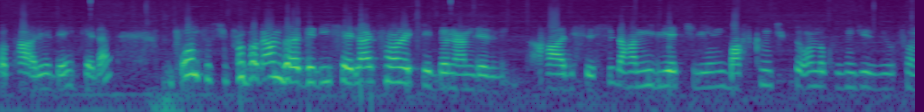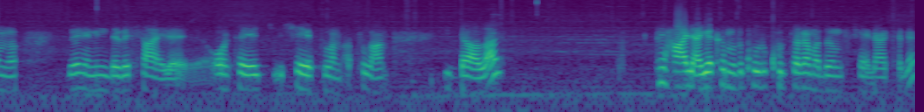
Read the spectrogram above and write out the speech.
o tarihe denk gelen. Pontusçu propaganda dediği şeyler sonraki dönemlerin hadisesi. Daha milliyetçiliğin baskın çıktı 19. yüzyıl sonu döneminde vesaire ortaya şey yapılan atılan iddialar. Ve hala yakamızı kurtaramadığımız şeyler tabii.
